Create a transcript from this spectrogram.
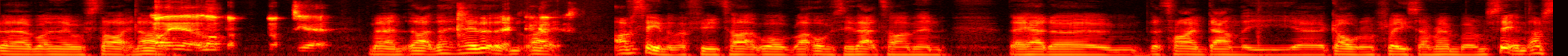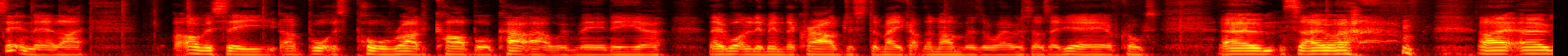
uh, when they were starting up. Oh yeah, I love those. Yeah. Man, like they, look like. I've seen them a few times. Well, like obviously that time then they had um, the time down the uh, Golden Fleece. I remember I'm sitting, I'm sitting there like. Obviously, I bought this Paul Rudd cardboard cutout with me, and he uh, they wanted him in the crowd just to make up the numbers or whatever. So I said, "Yeah, yeah, of course." Um, so, uh, I, um,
